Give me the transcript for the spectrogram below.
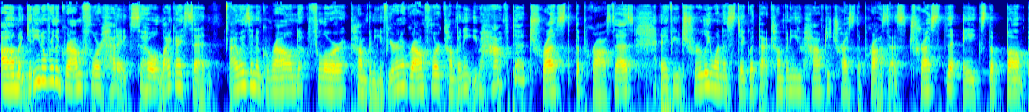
Um, getting over the ground floor headaches. So, like I said, I was in a ground floor company. If you're in a ground floor company, you have to trust the process. And if you truly want to stick with that company, you have to trust the process. Trust the aches, the bump,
